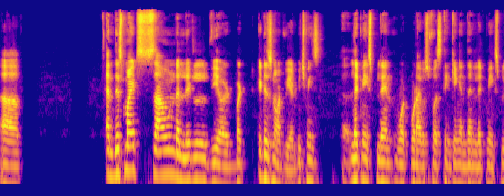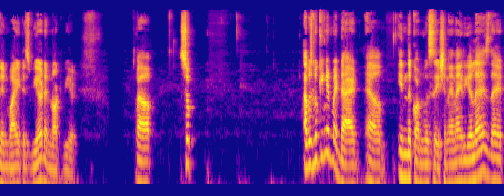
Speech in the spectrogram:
uh, and this might sound a little weird but it is not weird which means uh, let me explain what what I was first thinking, and then let me explain why it is weird and not weird. Uh, so I was looking at my dad uh, in the conversation, and I realized that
